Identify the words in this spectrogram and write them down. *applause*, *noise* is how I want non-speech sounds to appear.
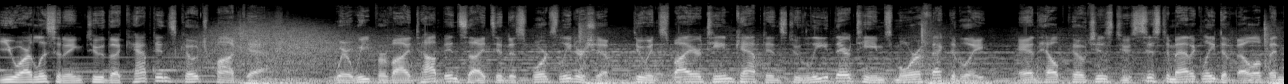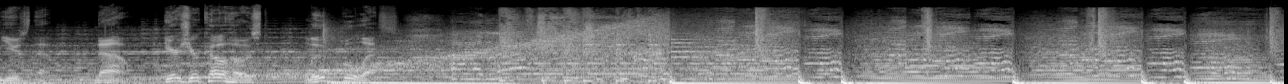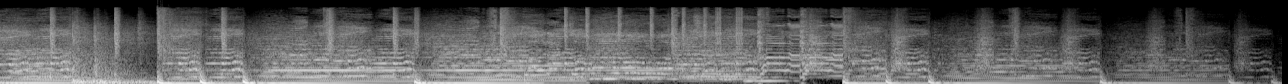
You are listening to the Captain's Coach Podcast, where we provide top insights into sports leadership to inspire team captains to lead their teams more effectively and help coaches to systematically develop and use them. Now, here's your co host, Luke Poulos.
